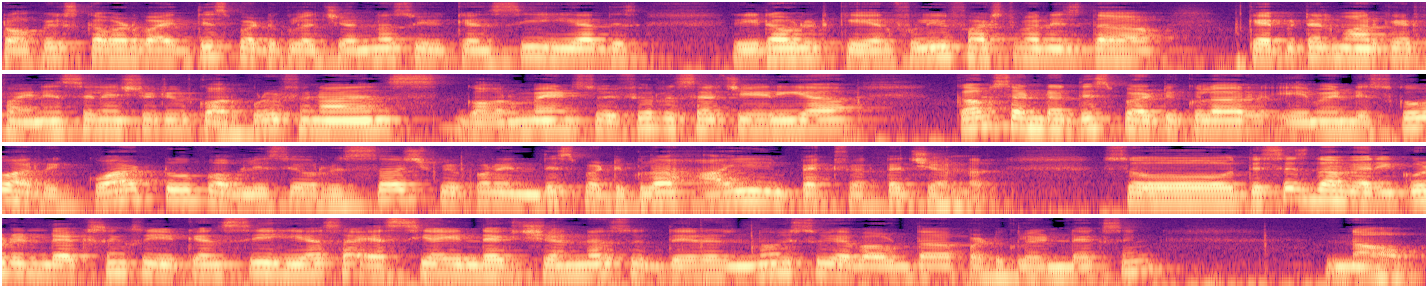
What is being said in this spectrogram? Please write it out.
topics covered by this particular journal. So you can see here this read out it carefully. First one is the capital market, financial institute, corporate finance, government. So if your research area comes under this particular aim and scope are required to publish your research paper in this particular high impact factor journal. So this is the very good indexing. So you can see here so SCI index journal so there is no issue about the particular indexing. Now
